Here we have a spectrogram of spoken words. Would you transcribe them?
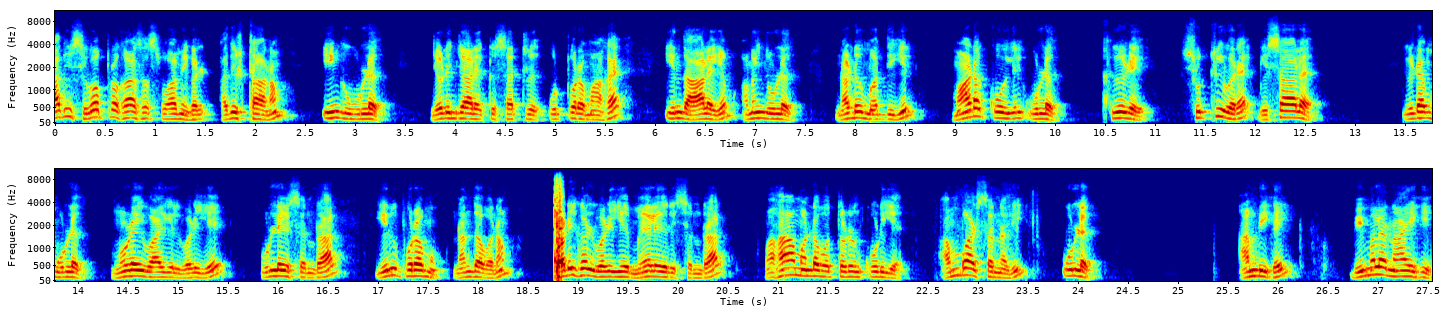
ஆதி சிவப்பிரகாச சுவாமிகள் அதிஷ்டானம் இங்கு உள்ளது. நெடுஞ்சாலைக்கு சற்று உட்புறமாக இந்த ஆலயம் அமைந்துள்ளது. நடு மத்தியில் மாடக்கோயில் உள்ளது. கீழே சுற்றி வர விசால இடம் உள்ளது. நுழைவாயில் வழியே உள்ளே சென்றால் இருபுறமும் நந்தவனம் படிகள் வழியே மேலேறி சென்றால் மகாமண்டபத்துடன் கூடிய அம்பாள் சன்னதி உள்ளது. அம்பிகை விமல நாயகி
